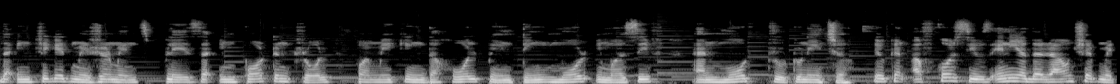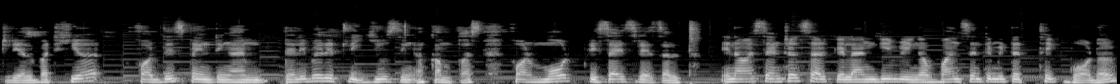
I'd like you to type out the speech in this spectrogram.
the intricate measurements plays an important role for making the whole painting more immersive and more true to nature. You can of course use any other round shape material but here for this painting I am deliberately using a compass for more precise result. In our central circle I am giving a 1 cm thick border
